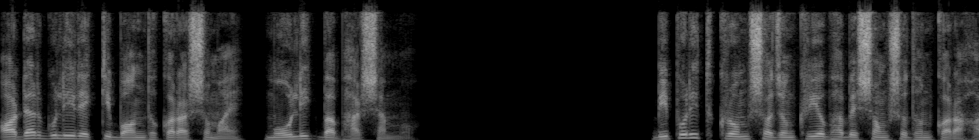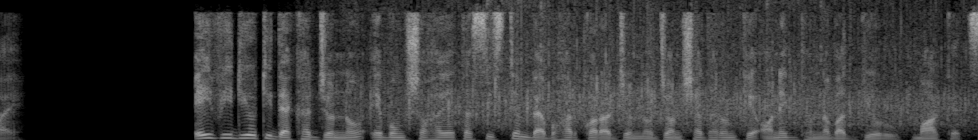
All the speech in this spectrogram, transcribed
অর্ডারগুলির একটি বন্ধ করার সময় মৌলিক বা ভারসাম্য। বিপরীত ক্রম স্বজনক্রিয়ভাবে সংশোধন করা হয়। এই ভিডিওটি দেখার জন্য এবং সহায়তা সিস্টেম ব্যবহার করার জন্য জনসাধারণকে অনেক ধন্যবাদ, গিওরু মার্কেটস।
